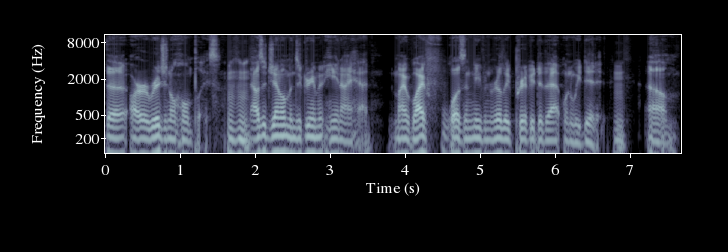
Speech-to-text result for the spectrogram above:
the our original home place. Mm-hmm. That was a gentleman's agreement he and I had. My wife wasn't even really privy to that when we did it. Hmm. Um,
